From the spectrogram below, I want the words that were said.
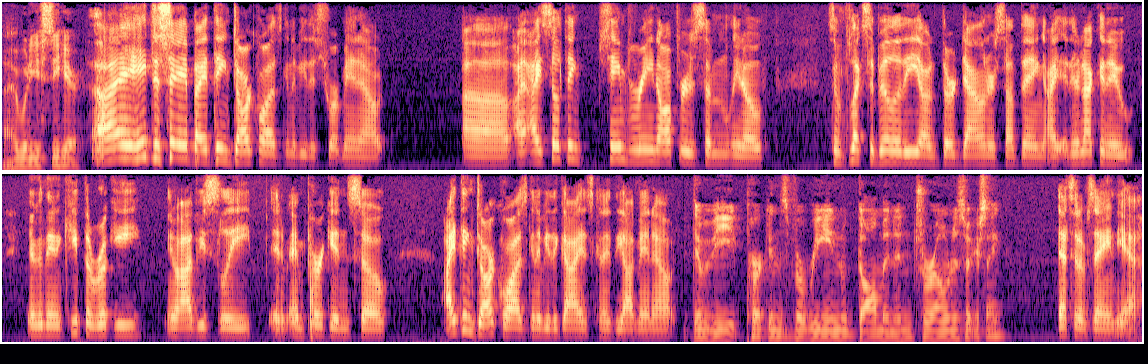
Uh, what do you see here? I hate to say it, but I think Darkwa is going to be the short man out. Uh, I, I, still think Shane Vereen offers some, you know, some flexibility on third down or something. I, they're not going to, they're going to keep the rookie, you know, obviously, and, and Perkins. So I think Darkwa is going to be the guy that's kind of the odd man out. It would be Perkins, Vereen, Gallman, and Draughn, is what you're saying? That's what I'm saying. Yeah.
